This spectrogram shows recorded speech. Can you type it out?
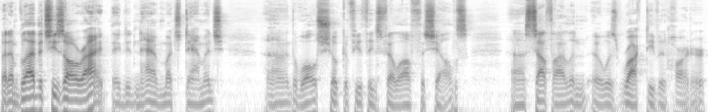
But I'm glad that she's all right. They didn't have much damage. Uh, the walls shook, a few things fell off the shelves. Uh, South Island uh, was rocked even harder.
